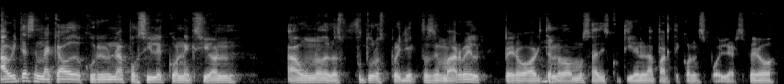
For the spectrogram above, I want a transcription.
Ahorita se me acaba de ocurrir una posible conexión a uno de los futuros proyectos de Marvel, pero ahorita lo vamos a discutir en la parte con spoilers. Pero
